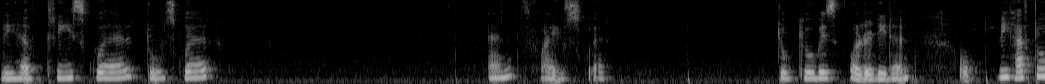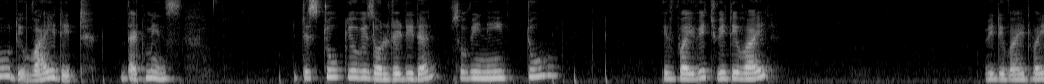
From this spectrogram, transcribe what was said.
we have 3 square 2 square and 5 square. 2 cube is already done. Oh we have to divide it. That means it is 2 cube is already done. So we need 2 if by which we divide we divide by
